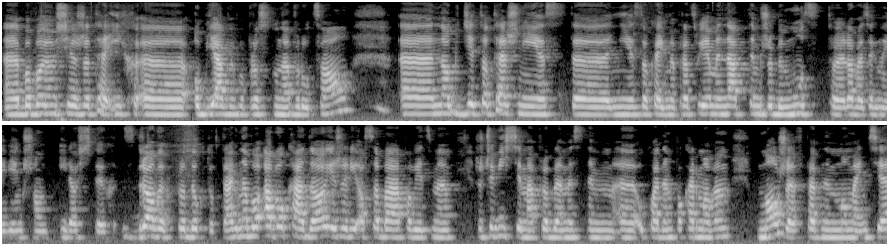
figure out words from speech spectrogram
E, bo boją się, że te ich e, objawy po prostu nawrócą. E, no, gdzie to też nie jest, nie jest ok. My pracujemy nad tym, żeby móc tolerować jak największą ilość tych zdrowych produktów, tak? No bo awokado, jeżeli osoba powiedzmy rzeczywiście ma problemy z tym układem pokarmowym, może w pewnym momencie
